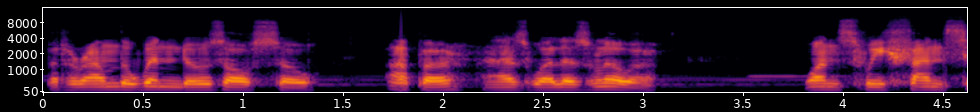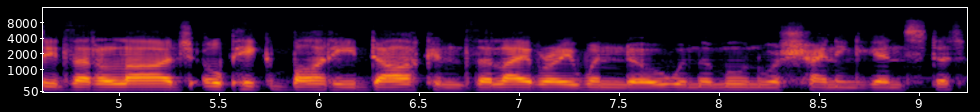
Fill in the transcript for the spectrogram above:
but around the windows also, upper as well as lower. Once we fancied that a large opaque body darkened the library window when the moon was shining against it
